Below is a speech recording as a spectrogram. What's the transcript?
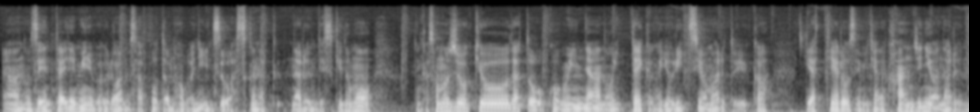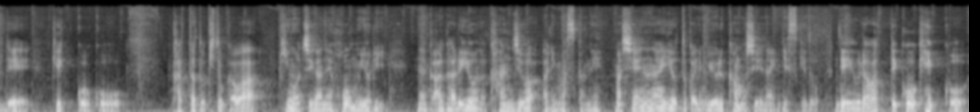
あの全体で見れば浦和のサポーターの方が人数は少なくなるんですけども、なんかその状況だと、こうみんなの一体感がより強まるというか、やってやろうぜみたいな感じにはなるんで、結構こう、勝った時とかは気持ちがね、ホームよりなんか上がるような感じはありますかね。まあ試合の内容とかにもよるかもしれないんですけど、で、浦和ってこう結構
